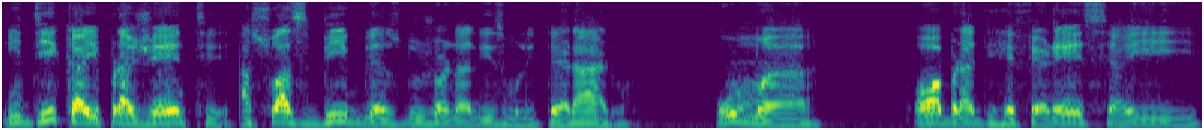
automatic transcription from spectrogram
Indica aí pra gente as suas bíblias do jornalismo literário. Uma obra de referência aí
